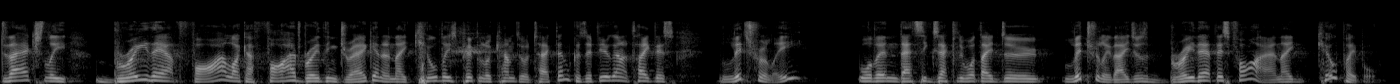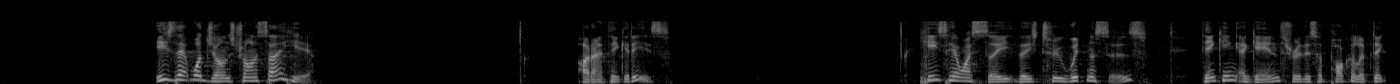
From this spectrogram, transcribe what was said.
do they actually breathe out fire like a fire breathing dragon and they kill these people who come to attack them? Because if you're going to take this literally, well, then that's exactly what they do literally. They just breathe out this fire and they kill people. Is that what John's trying to say here? I don't think it is. Here's how I see these two witnesses thinking again through this apocalyptic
